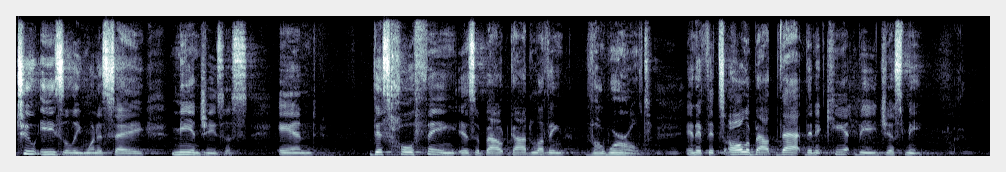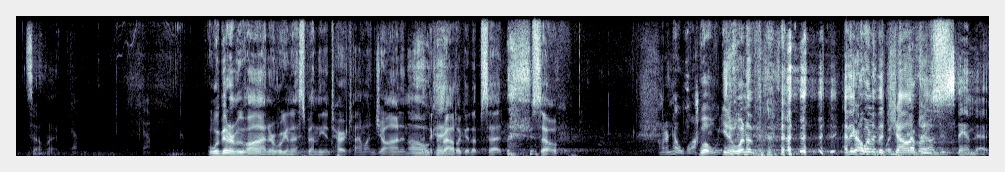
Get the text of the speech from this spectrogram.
too easily want to say, me and Jesus. And this whole thing is about God loving the world. And if it's all about that, then it can't be just me. So. Yeah. Yeah. Well, we better move on, or we're going to spend the entire time on John, and, Oh, and the crowd will get upset. So, I don't know why. well, you know, one of I think one of the Caroline would never challenges. understand that.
